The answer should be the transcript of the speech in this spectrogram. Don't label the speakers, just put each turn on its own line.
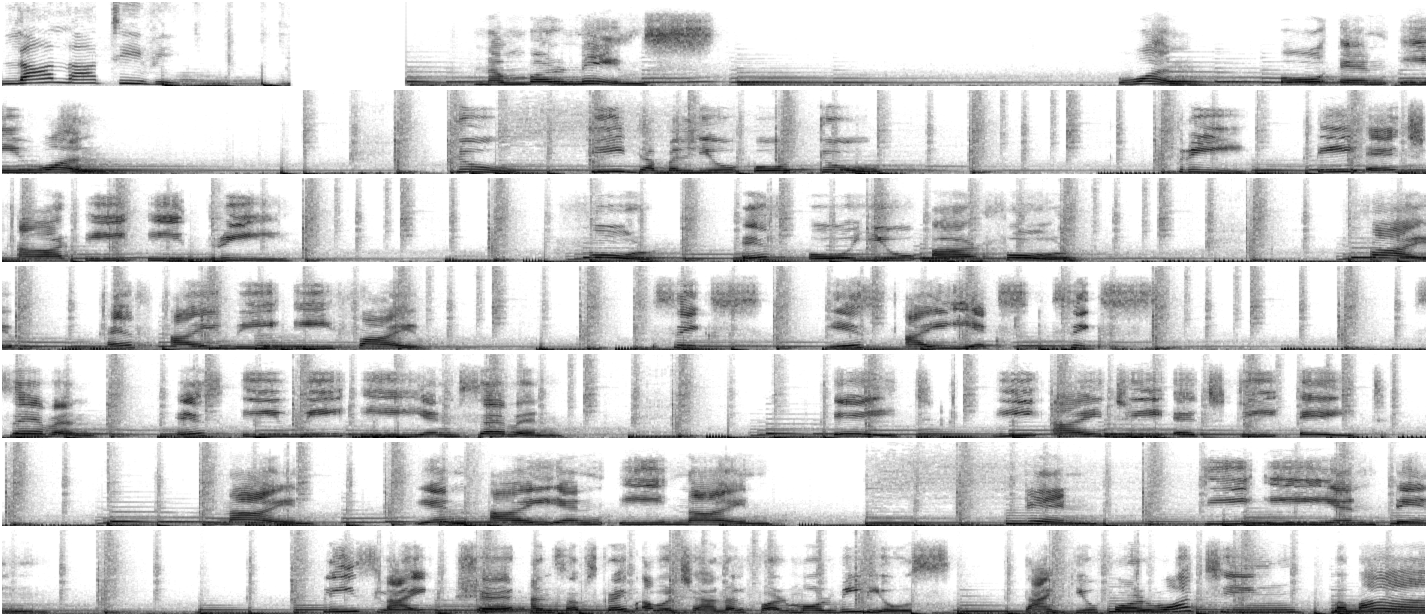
Laa Laa TV.
Number names. 1 O N E 1 2 T W O 2 3 T H R E E 3 4 F O U R 4 5 F I V E 5 6 S I X 6 7 S E V E N 7 8 E I G H T 8 9 N I N E 9 10 T E N 10 Please like, share and subscribe our channel for more videos. Thank you for watching. Bye bye.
